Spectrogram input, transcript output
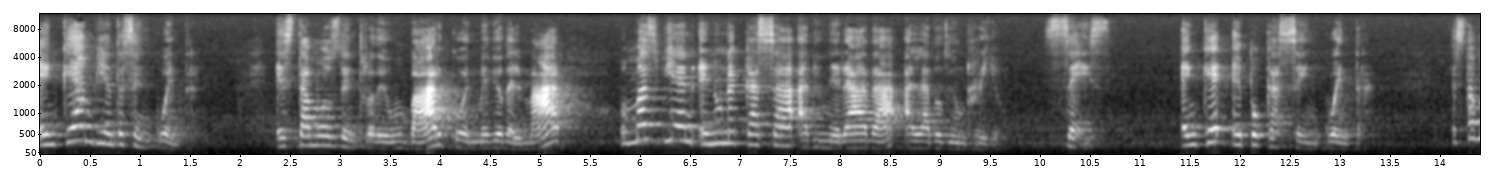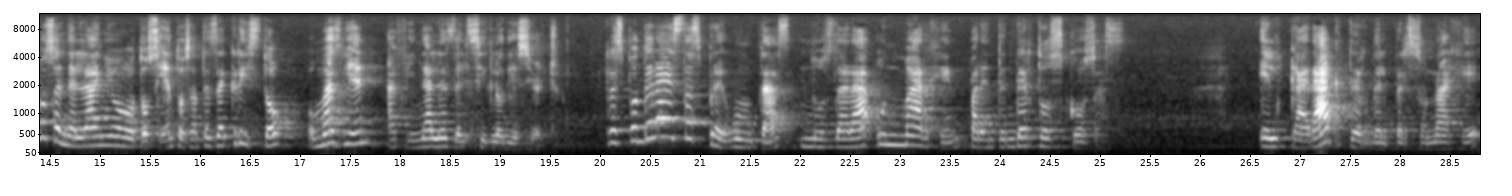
¿En qué ambiente se encuentra? ¿Estamos dentro de un barco en medio del mar o más bien en una casa adinerada al lado de un río? 6. ¿En qué época se encuentra? ¿Estamos en el año 200 a.C. o más bien a finales del siglo XVIII? Responder a estas preguntas nos dará un margen para entender dos cosas. El carácter del personaje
